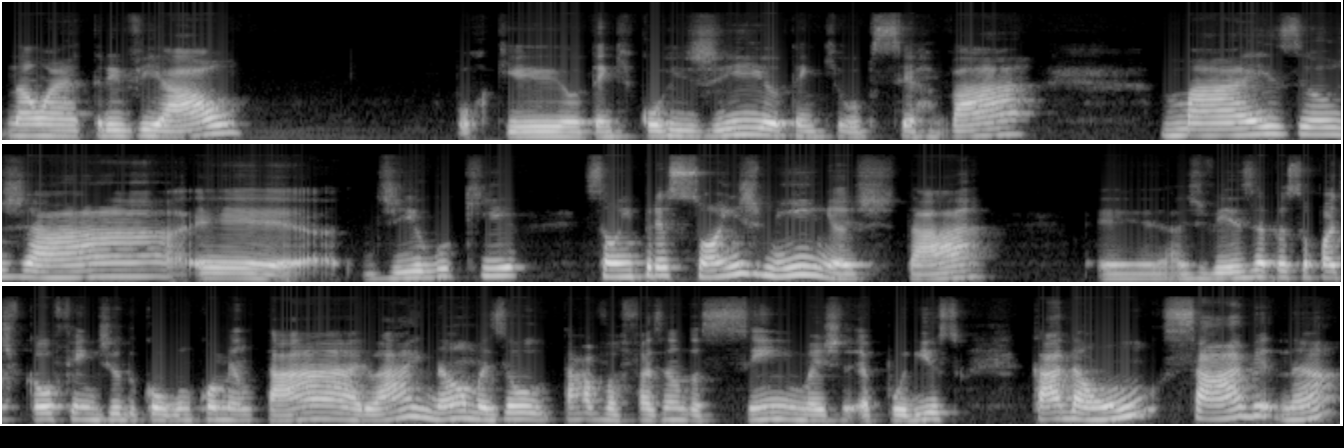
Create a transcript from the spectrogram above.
Não é trivial, porque eu tenho que corrigir, eu tenho que observar, mas eu já é, digo que são impressões minhas, tá? É, às vezes a pessoa pode ficar ofendido com algum comentário, ai, não, mas eu estava fazendo assim, mas é por isso. Cada um sabe, né?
